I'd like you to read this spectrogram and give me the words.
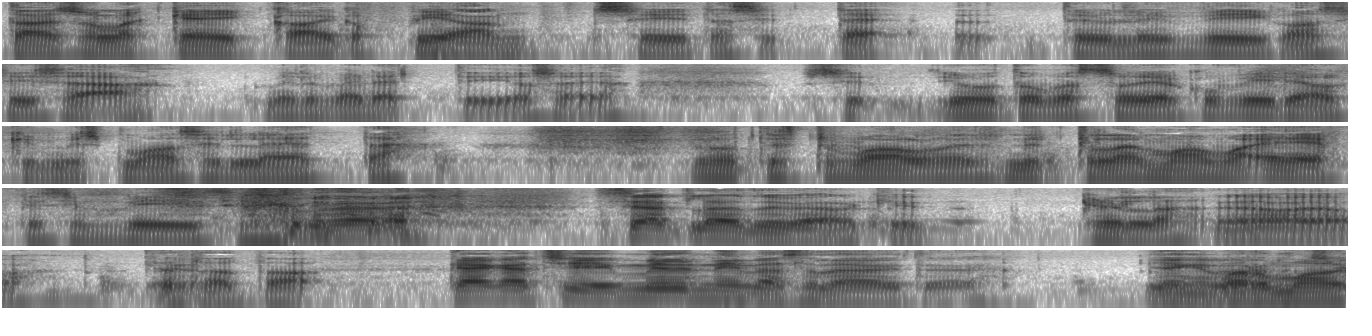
taisi olla keikka aika pian siitä sitten tyyliin viikon sisään, millä vedettiin jo se. Ja YouTubessa on joku videokin, missä mä oon silleen, että me ootte sitten valmiita, nyt tulee maailman eeppisin biisi. Sieltä löytyy vieläkin. Kyllä. Joo, joo. Ja tota, Käykää Chi, millä nimellä se löytyy? Jengi varmaan.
